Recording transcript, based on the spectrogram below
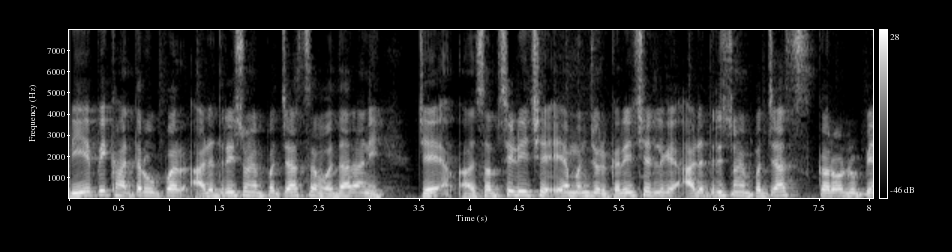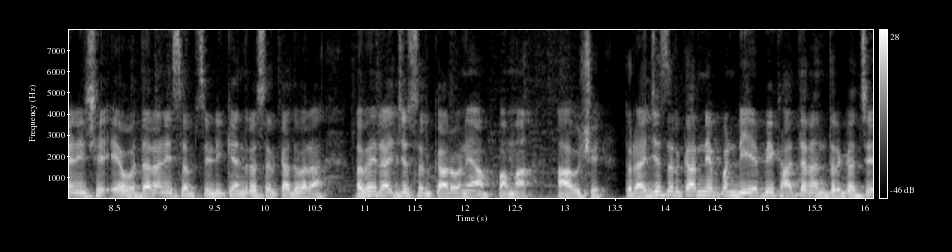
ડીએપી ખાતર ઉપર આડત્રીસો ને પચાસ વધારાની જે સબસિડી છે એ મંજૂર કરી છે. એટલે કે આડત્રીસો ને પચાસ કરોડ રૂપિયાની છે એ વધારાની સબસિડી કેન્દ્ર સરકાર દ્વારા હવે રાજ્ય સરકારોને આપવામાં આવશે. તો રાજ્ય સરકારને પણ ડીએપી ખાતર અંતર્ગત છે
